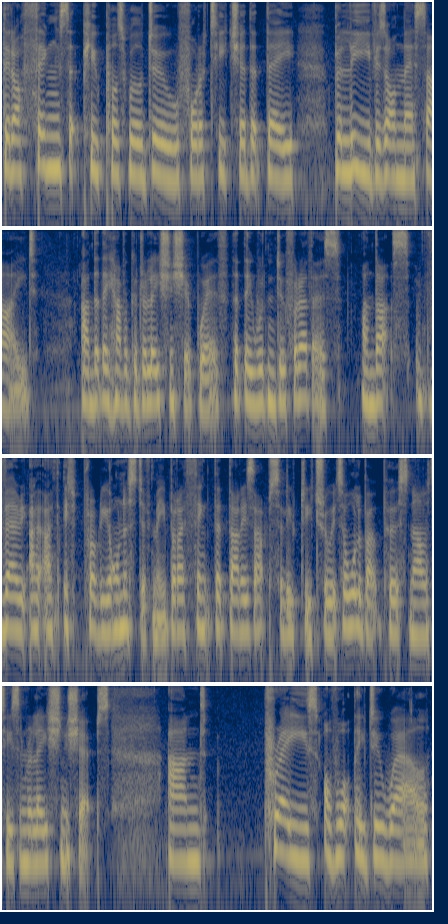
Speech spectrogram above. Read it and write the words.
There are things that pupils will do for a teacher that they believe is on their side and that they have a good relationship with that they wouldn't do for others. And that's very, I, I, it's probably honest of me, but I think that that is absolutely true. It's all about personalities and relationships and praise of what they do well.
